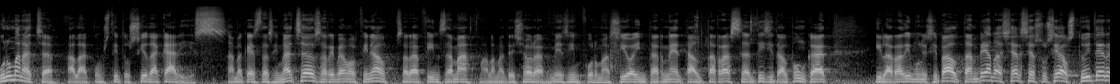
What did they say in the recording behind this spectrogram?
un homenatge a la Constitució de Cádiz. Amb aquestes imatges arribem al final. Serà fins demà, a la mateixa hora. Més informació a internet al terrassadigital.cat i la ràdio municipal, també a les xarxes socials Twitter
